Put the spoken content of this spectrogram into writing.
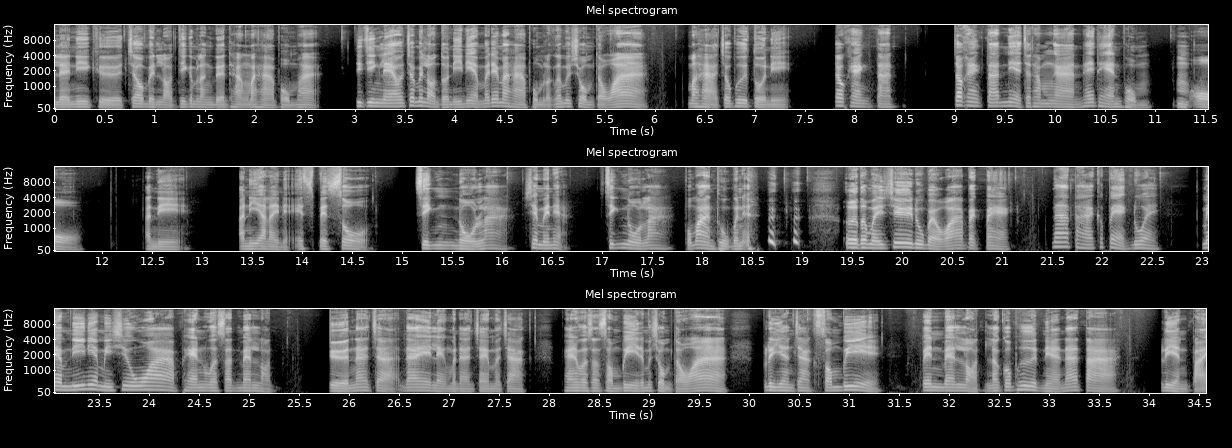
และนี่คือเจ้าเบนหลอดที่กำลังเดินทางมาหาผมฮะ จริงๆ แล้วเจ้าเบนหลอดตัวนี้เนี่ยไม่ได้มาหาผมหรอกท่านผู้ชม แต่ว่ามาหาเจ้าพืชตัวนี้ เจ้าแคงตัสเจ้าแคงตัสเนี่ยจะทำงานให้แทนผมอืมโอ อันนี้ อันนี้อะไรเนี่ยเอสเปรสโซซิกโนล่าใช่ไหมเนี่ยซิกโนล่าผมอ่านถูกไหมเนี่ย เออทำไมชื่อดูแบบว่าแปลกๆ หน้าตาก็แปลกด้วย แมมนี้เนี่ยมีชื่อว่าแพนเวอร์ซัสแบนหลอดคือน่าจะได้แรงบันดาลใจมาจาก แพนเวอร์ซัสซอมบี้ท่านผู้ชมแต่ว่าเปลี่ยนจากซอมบี้เป็นแบนหลอดแล้วก็พืชเนี่ยหน้าตาเปลี่ยนไป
